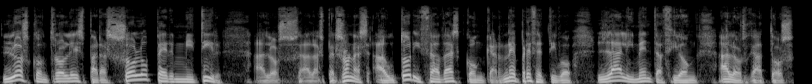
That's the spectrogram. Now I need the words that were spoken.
los controles para solo permitir a, los, a las personas autorizadas con carné preceptivo la alimentación a los gatos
